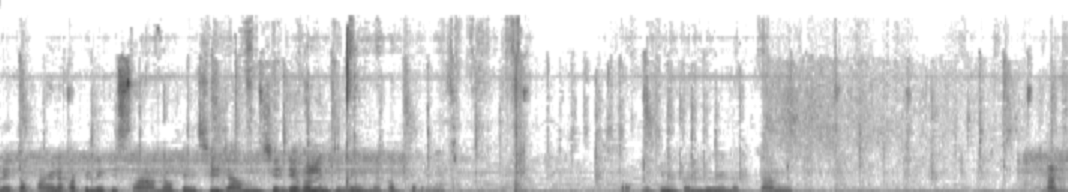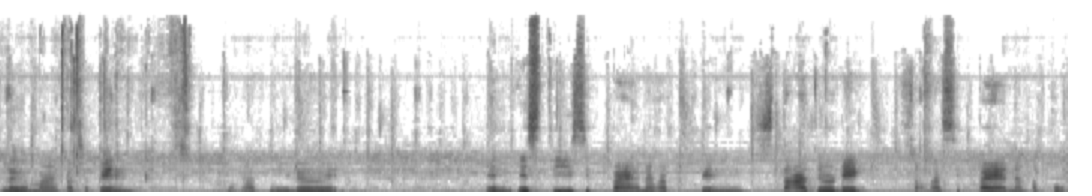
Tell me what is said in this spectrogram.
เล่มต่อไปนะครับ เป็นเล่มที่สามเนาะเป็นสีดำเช่นเดียวกับเล่มที่หนึ่งนะครับผมก็มาดูกันเลยแล้วกันอะเริ่มมาก็จะเป็นรหัสนี่เลย NST 18 นะครับ เป็น Starter Deck 2018 นะครับผม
